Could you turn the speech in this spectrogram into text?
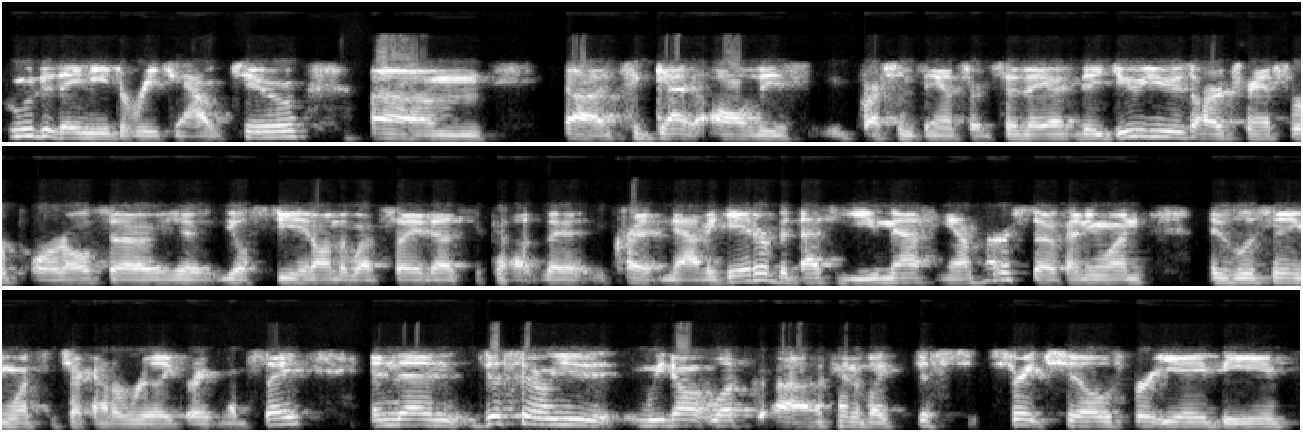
who do they need to reach out to? Um, uh, to get all these questions answered. So they, they do use our transfer portal. So you'll see it on the website as the, credit navigator, but that's UMass Amherst. So if anyone is listening wants to check out a really great website. And then just so you, we don't look uh, kind of like just straight shills for EAB,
